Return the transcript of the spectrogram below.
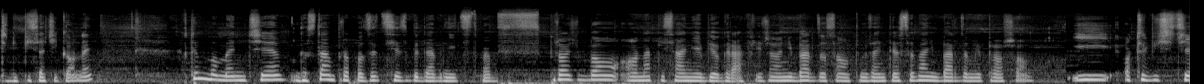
czyli pisać ikony. W tym momencie dostałam propozycję z wydawnictwa z prośbą o napisanie biografii, że oni bardzo są tym zainteresowani, bardzo mnie proszą. I oczywiście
